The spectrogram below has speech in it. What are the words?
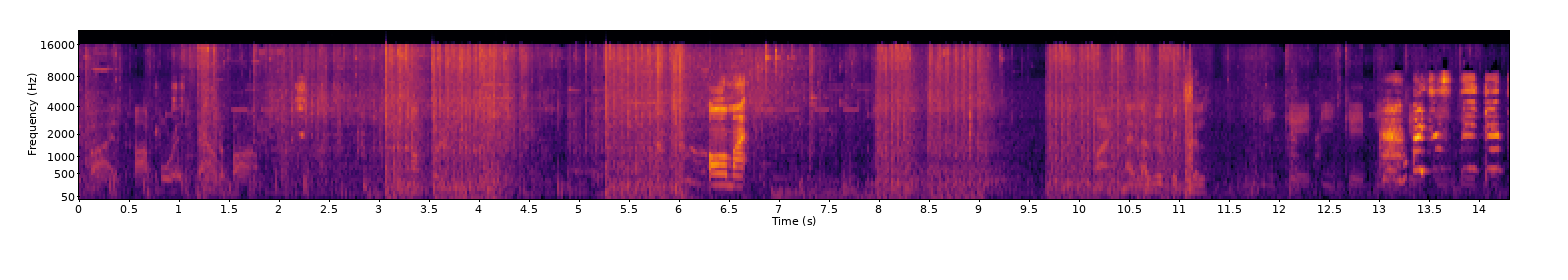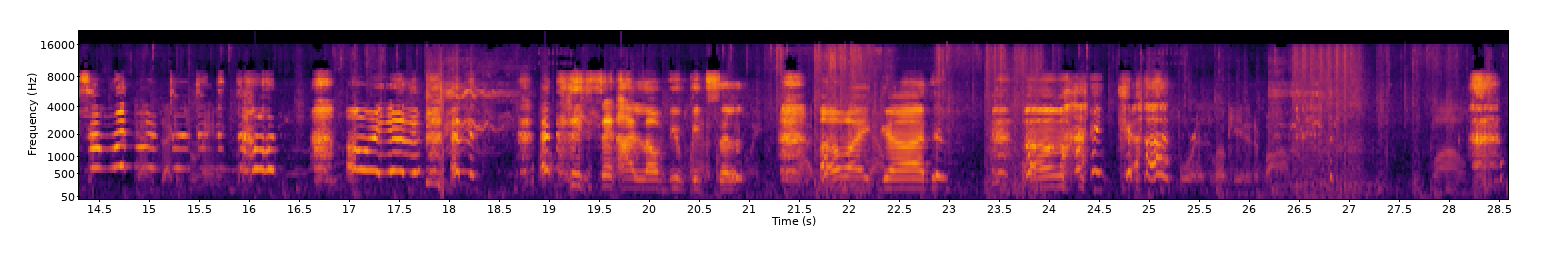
Be advised, Op 4 has found a bomb. Oh my. Why? I love you, Pixel. TK, TK, TK. I just think it's someone. Ten seconds remaining. Oh my god. And, and then he said, I love you, Pixel. accordingly. Five Oh my god. Oh my god. 4 has located a bomb. Wow.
